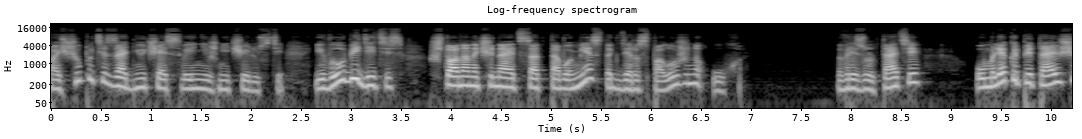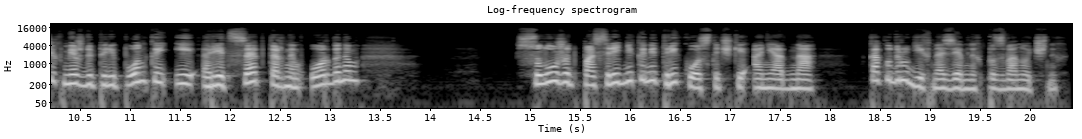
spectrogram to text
Пощупайте заднюю часть своей нижней челюсти, и вы убедитесь, что она начинается от того места, где расположено ухо. В результате у млекопитающих между перепонкой и рецепторным органом служат посредниками три косточки, а не одна, как у других наземных позвоночных.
